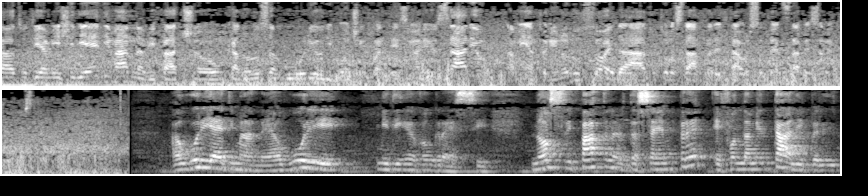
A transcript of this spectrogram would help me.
ciao a tutti gli amici di Ediman, vi faccio un caloroso augurio di buon cinquantesimo anniversario da me Antonino Russo e da tutto lo staff del Towers Hotel Establishment vostro. Auguri Ediman e auguri meeting e congressi, nostri partner da sempre e fondamentali per il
